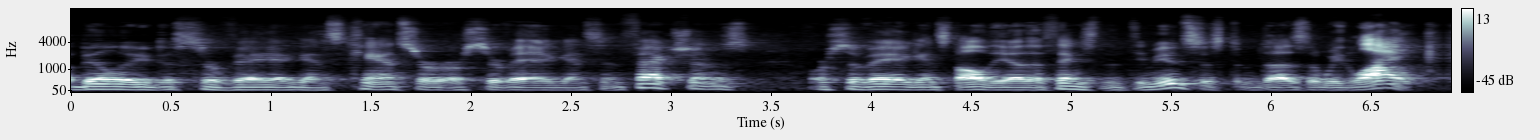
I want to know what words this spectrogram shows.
ability to survey against cancer or survey against infections or survey against all the other things that the immune system does that we like.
